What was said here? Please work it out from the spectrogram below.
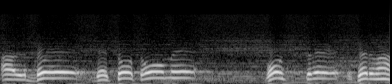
al bé de tot home, vostre germà.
